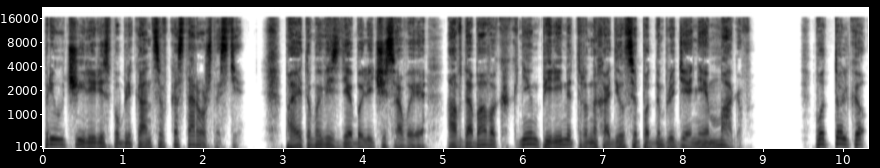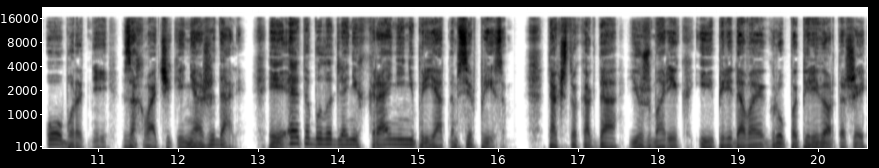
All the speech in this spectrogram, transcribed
приучили республиканцев к осторожности. Поэтому везде были часовые, а вдобавок к ним периметр находился под наблюдением магов. Вот только оборотней захватчики не ожидали, и это было для них крайне неприятным сюрпризом. Так что, когда Южмарик и передовая группа перевертышей,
